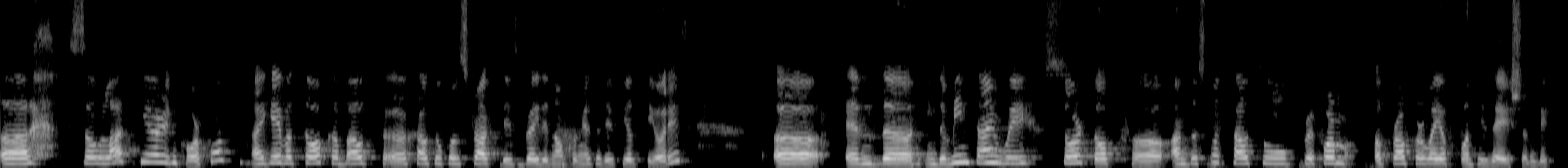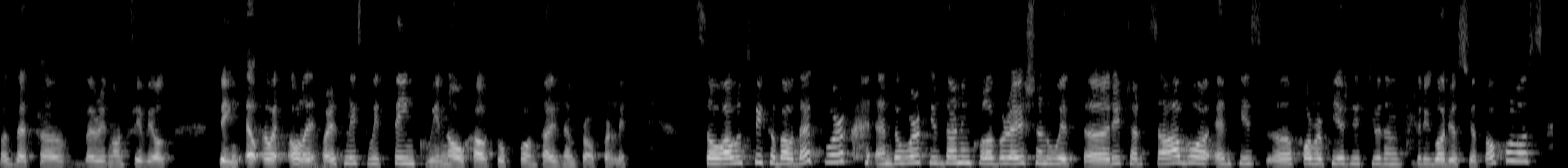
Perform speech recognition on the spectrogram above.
Uh, so last year in Corfu, I gave a talk about uh, how to construct these braided non-commutative field theories. Uh, and uh, in the meantime, we sort of uh, understood how to perform a proper way of quantization because that's a very non-trivial thing, or, or at least we think we know how to quantize them properly. So I will speak about that work and the work is done in collaboration with uh, Richard Szabo and his uh, former PhD student Grigorios Giotopoulos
